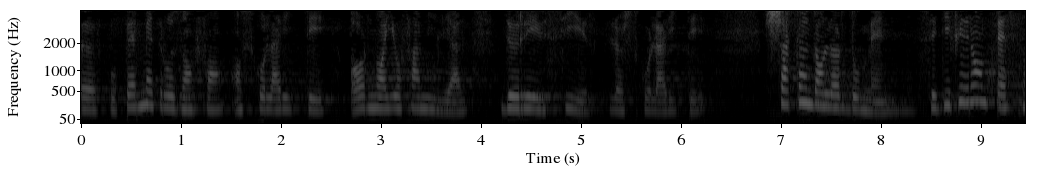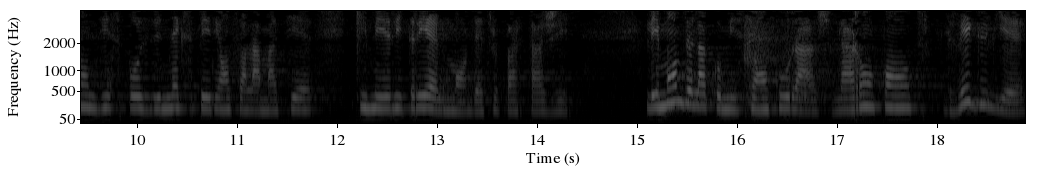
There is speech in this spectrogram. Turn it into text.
œuvrent pour permettre aux enfants en scolarité hors noyau familial de réussir leur scolarité chacun dans leur domaine. Ces différentes personnes disposent d'une expérience en la matière qui mérite réellement d'être partagée. Les membres de la Commission encouragent la rencontre régulière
